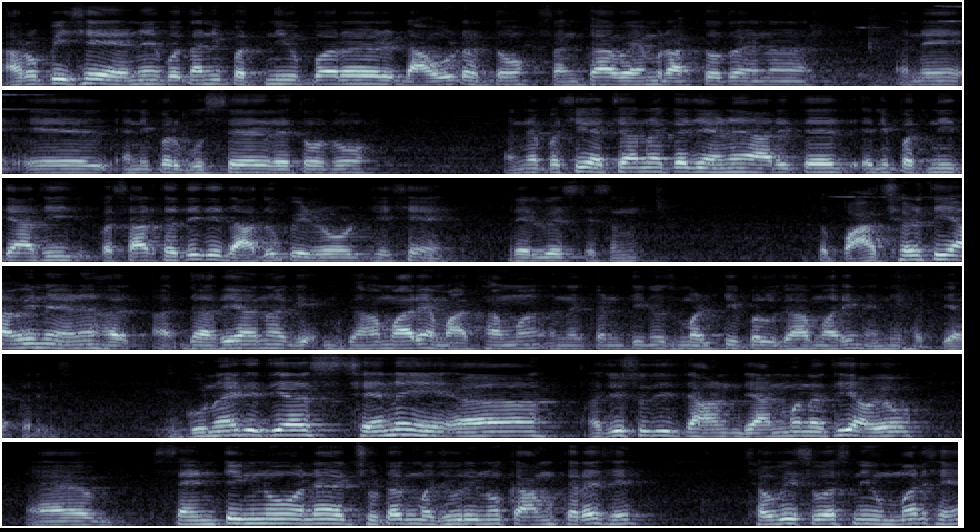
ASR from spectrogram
આરોપી છે, એને પોતાની પત્ની ઉપર ડાઉટ હતો, શંકા, વહેમ રાખતો હતો એના, અને એ એની પર ગુસ્સે રહેતો હતો. અને પછી અચાનક જ એણે આ રીતે એની પત્ની ત્યાંથી પસાર થતી હતી, દાદુપીર રોડ જે છે, રેલવે સ્ટેશન. તો પાછળથી આવીને એણે દરિયાના ઘા માર્યા માથામાં અને કન્ટિન્યુઅસ મલ્ટિપલ ઘા મારીને એની હત્યા કરી છે. ગુનાહિત ઇતિહાસ છે નહીં હજી સુધી ધ્યાન, ધ્યાનમાં નથી આવ્યો. સેન્ટિંગનું અને છૂટક મજૂરીનું કામ કરે છે. છવ્વીસ વર્ષની ઉંમર છે.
